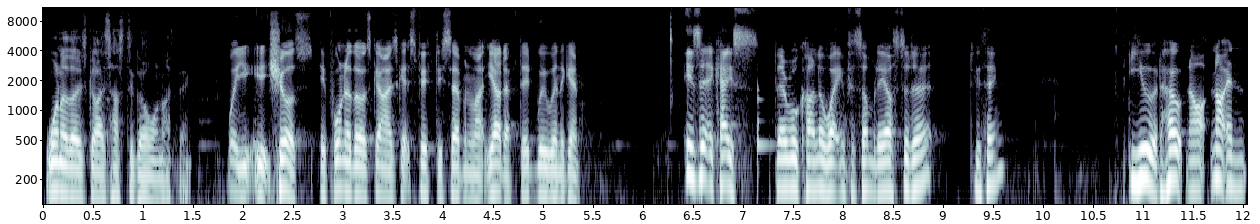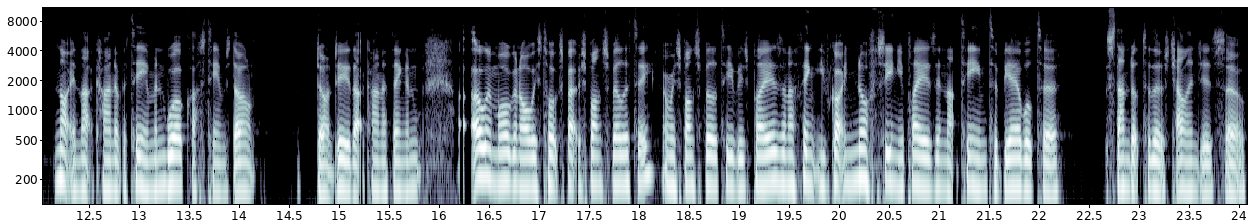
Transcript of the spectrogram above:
One of those guys has to go on, I think. Well, it shows. If one of those guys gets 57 like Yadav did, we win the game. Is it a case they're all kind of waiting for somebody else to do it? Do you think? You would hope not. Not in not in that kind of a team, and world class teams don't don't do that kind of thing. And Eoin Morgan always talks about responsibility and responsibility of his players, and I think you've got enough senior players in that team to be able to stand up to those challenges. So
